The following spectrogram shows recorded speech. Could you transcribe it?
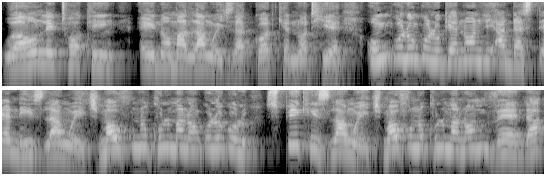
we are only talking a normal language that God cannot hear. uNkulunkulu can only understand his language. Mawufuna ukukhuluma noNkulunkulu speak his language. Mawufuna ukukhuluma nomvenda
